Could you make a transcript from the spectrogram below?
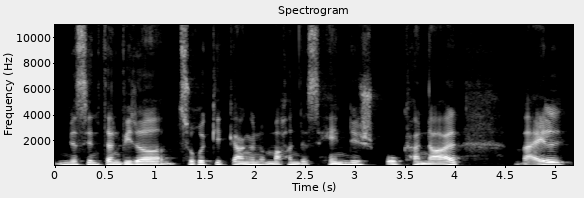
wir sind dann wieder zurückgegangen und machen das händisch pro Kanal, weil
